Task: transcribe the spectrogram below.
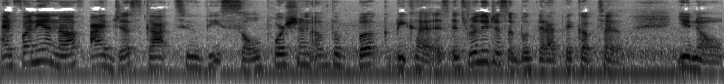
And funny enough, I just got to the soul portion of the book because it's really just a book that I pick up to, you know,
